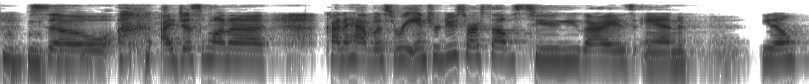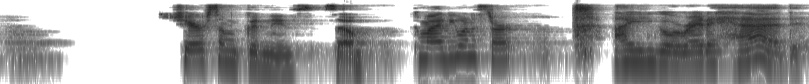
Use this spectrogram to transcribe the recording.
so I just want to kind of have us reintroduce ourselves to you guys and, you know, share some good news. So, Kamai, do you want to start? I can go right ahead.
